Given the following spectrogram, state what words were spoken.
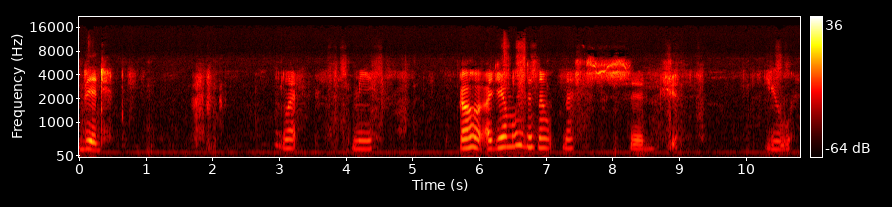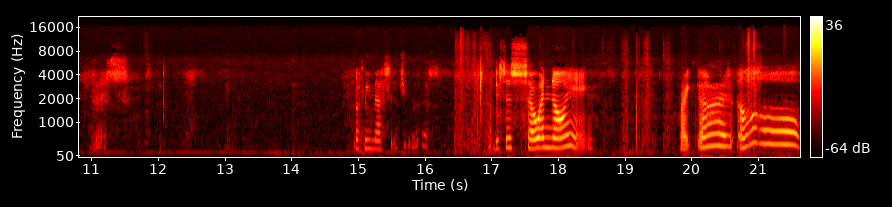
Vid. Let me. Oh, I can't believe there's no message you this. Let me message you this. This is so annoying. Right, guys? Oh!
